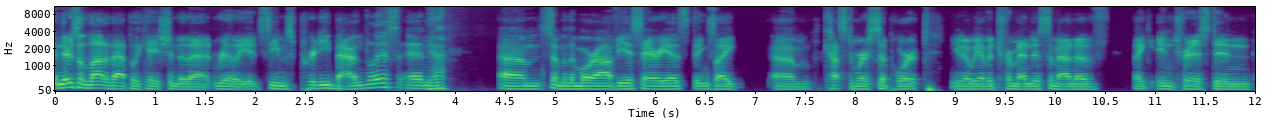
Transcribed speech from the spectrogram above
And there's a lot of application to that, really. It seems pretty boundless. And Yeah. um, some of the more obvious areas, things like um, customer support. You know, we have a tremendous amount of like interest in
